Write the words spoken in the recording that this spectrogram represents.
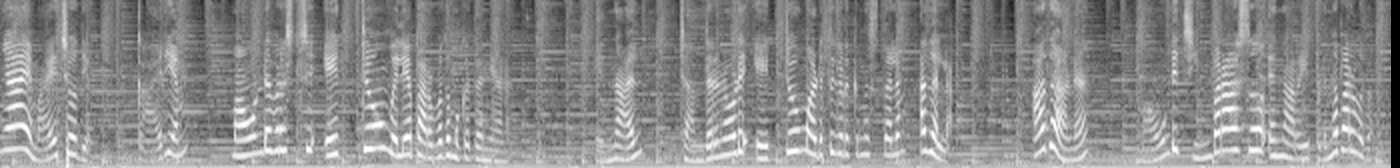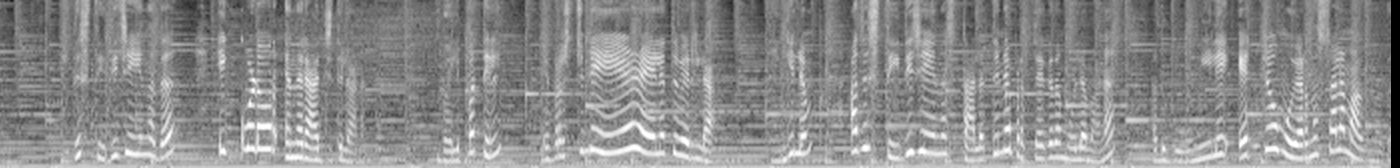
ന്യായമായ ചോദ്യം. കാര്യം മൗണ്ട് എവറസ്റ്റ് ഏറ്റവും വലിയ പർവതമൊക്കെ തന്നെയാണ്. എന്നാൽ ചന്ദ്രനോട് ഏറ്റവും അടുത്ത് കിടക്കുന്ന സ്ഥലം അതല്ല. അതാണ് മൗണ്ട് ചിംബറാസോ എന്നറിയപ്പെടുന്ന പർവതം. ഇത് സ്ഥിതി ചെയ്യുന്നത് ഇക്വഡോർ എന്ന രാജ്യത്തിലാണ്. വലിപ്പത്തിൽ എവറസ്റ്റിന്റെ ഏഴ് ഏലത്ത് വരില്ല. എങ്കിലും അത് സ്ഥിതി ചെയ്യുന്ന സ്ഥലത്തിന്റെ പ്രത്യേകത മൂലമാണ് അത് ഭൂമിയിലെ ഏറ്റവും ഉയർന്ന സ്ഥലമാകുന്നത്.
